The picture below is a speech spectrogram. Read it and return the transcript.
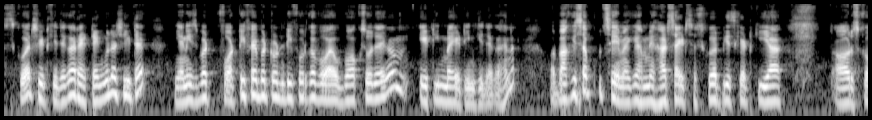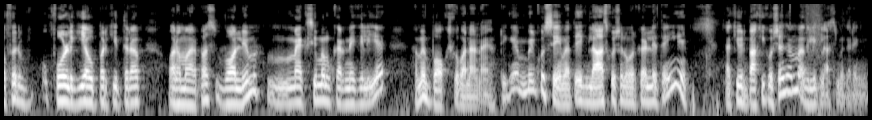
स्क्वायर शीट की जगह रेक्टेंगुलर शीट है। यानी इस बार forty five by twenty four का बॉक्स हो जाएगा एटीन बाई एटीन की जगह, है ना? और बाकी सब कुछ सेम है कि हमने हर साइड से स्क्वायर पीस कट किया और उसको फिर फोल्ड किया ऊपर की तरफ़ और हमारे पास वॉल्यूम मैक्सिमम करने के लिए हमें बॉक्स को बनाना है, ठीक है? बिल्कुल सेम है तो एक लास्ट क्वेश्चन और कर लेते हैं ये, ताकि फिर बाकी क्वेश्चन हम अगली क्लास में करेंगे।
